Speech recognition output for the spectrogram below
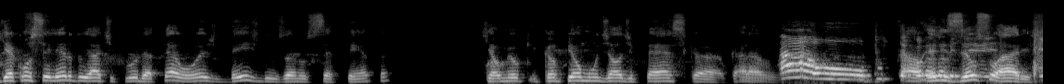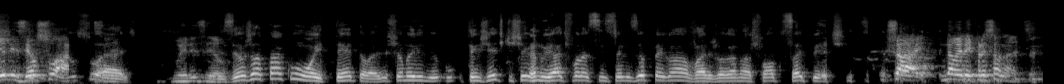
que é conselheiro do Yacht Clube até hoje, desde os anos 70, que é o meu campeão mundial de pesca, o cara, Ah, o. Puta, ah, é o Eliseu? Soares. Eliseu Soares. Eliseu Soares. O Eliseu. Eliseu já está com 80, ué. ele chama ele. Tem gente que chega no iate e fala assim: se o Eliseu pegar uma vara e jogar no asfalto, sai peixe. Sai. Não, ele é impressionante.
